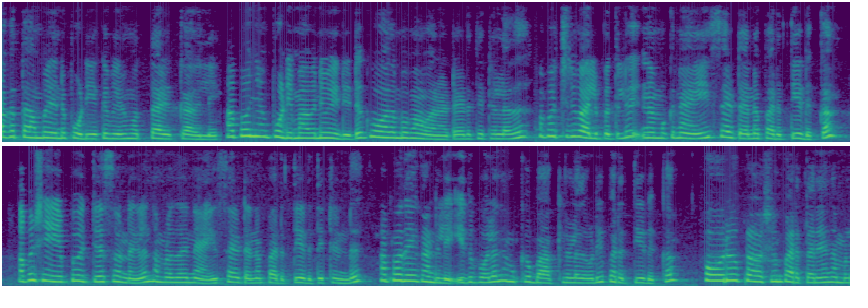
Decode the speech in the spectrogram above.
അകത്താകുമ്പോൾ ഇതിന്റെ പൊടിയൊക്കെ വീണ് മൊത്തം അഴുക്കാവില്ലേ? അപ്പോൾ ഞാൻ പൊടിമാവിന് വേണ്ടിയിട്ട് ഗോതമ്പ് മാവാണ് കേട്ടോ എടുത്തിട്ടുള്ളത്. അപ്പോൾ ഇച്ചിരി വലുപ്പത്തിൽ നമുക്ക് നൈസായിട്ട് തന്നെ പരത്തിയെടുക്കാം. അപ്പോൾ ഷേപ്പ് വ്യത്യാസം ഉണ്ടെങ്കിൽ നമ്മളത് നൈസായിട്ട് തന്നെ പരത്തി എടുത്തിട്ടുണ്ട്. അപ്പോൾ അതേ കണ്ടില്ലേ ഇതുപോലെ നമുക്ക് ബാക്കിയുള്ളതോടെ പരത്തിയെടുക്കാം. ഓരോ പ്രാവശ്യം പരത്താനേ നമ്മൾ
